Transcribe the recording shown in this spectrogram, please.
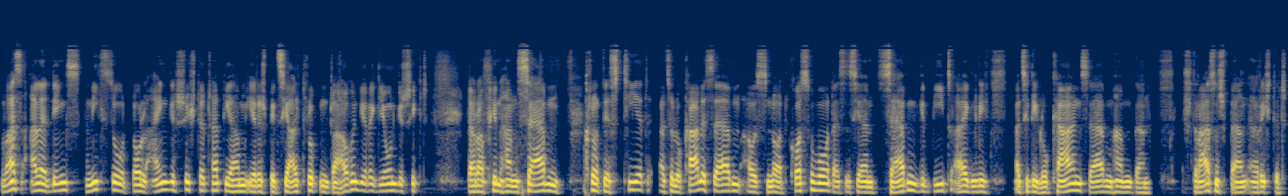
was allerdings nicht so doll eingeschüchtert hat. Die haben ihre Spezialtruppen da auch in die Region geschickt. Daraufhin haben Serben protestiert, also lokale Serben aus Nordkosovo, das ist ja ein Serbengebiet eigentlich. Also die lokalen Serben haben dann Straßensperren errichtet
